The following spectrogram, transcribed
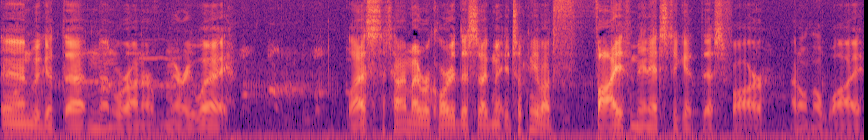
And we get that, and then we're on our merry way. Last time I recorded this segment, it took me about five minutes to get this far. I don't know why.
